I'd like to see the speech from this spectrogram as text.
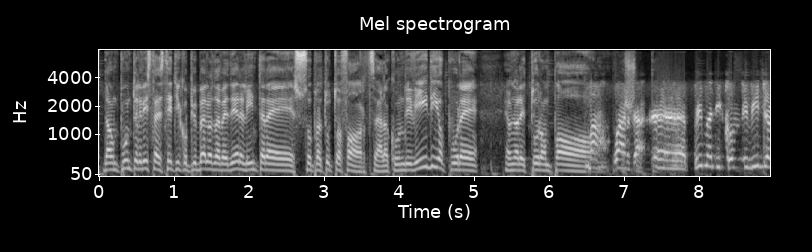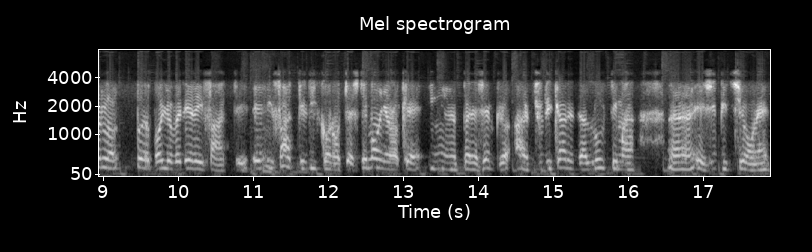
da un punto di vista estetico più bello da vedere, l'Inter è soprattutto forza. La condividi oppure è una lettura un po'... Ma guarda, eh, prima di condividerlo voglio vedere i fatti e i fatti dicono, testimoniano che in, per esempio a giudicare dall'ultima eh, esibizione,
